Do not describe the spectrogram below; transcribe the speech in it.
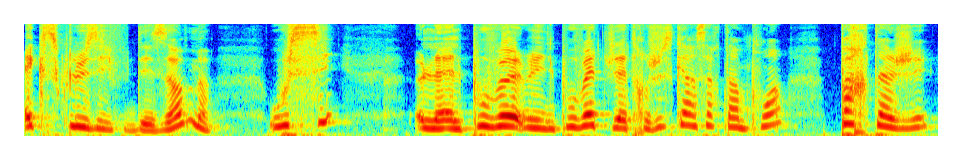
exclusif des hommes, ou si ils pouvaient être jusqu'à un certain point partagés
